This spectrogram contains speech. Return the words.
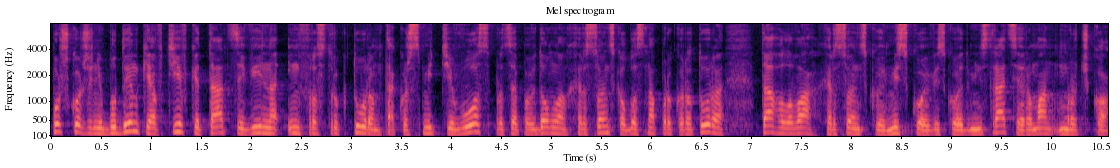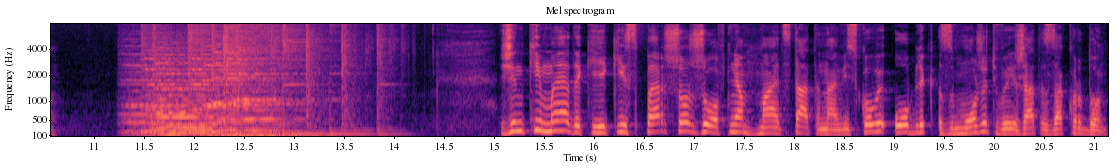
пошкоджені будинки, автівки та цивільна інфраструктура. Також сміттєвоз. Про це повідомила Херсонська обласна прокуратура та голова Херсонської міської військової адміністрації Роман Мрочко. Жінки-медики, які з 1 жовтня мають стати на військовий облік, зможуть виїжджати за кордон.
